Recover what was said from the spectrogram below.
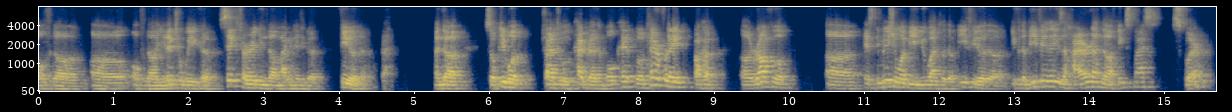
of the, uh, of the electroweak sector in the magnetic field, right? And uh, so people try to calculate more, carefully, but a rough uh, estimation will be you want to the B field. Uh, if the B field is higher than the Higgs mass square,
